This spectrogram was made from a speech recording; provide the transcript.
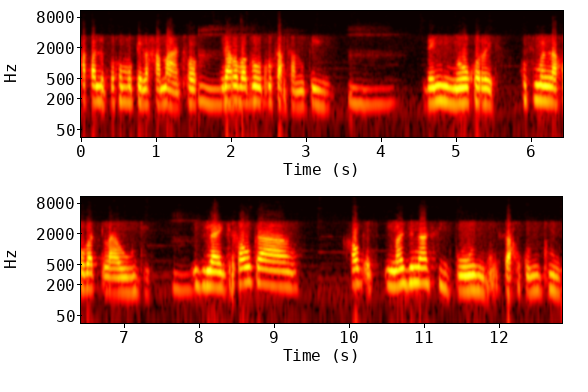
gapa letsogo mo pele ga matlho nka re o batlo o tlosa something. Then you know gore go simolola go ba cloudy it's like ga o ka ga o imagine a seipone sa go ko ntlong.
